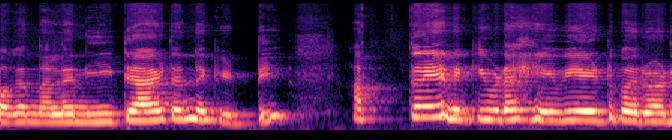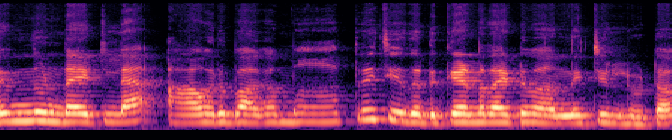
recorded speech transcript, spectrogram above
ഭാഗം നല്ല നീറ്റായിട്ട് തന്നെ കിട്ടി. അത്ര എനിക്കിവിടെ ഹെവി ആയിട്ട് പരിപാടി ഒന്നും ഉണ്ടായിട്ടില്ല. ആ ഒരു ഭാഗം മാത്രമേ ചെയ്തെടുക്കേണ്ടതായിട്ട് വന്നിട്ടുള്ളൂ കേട്ടോ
